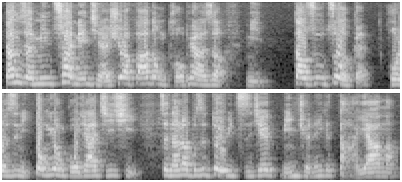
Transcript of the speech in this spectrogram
当人民串联起来需要发动投票的时候，你到处作梗，或者是你动用国家机器，这难道不是对于直接民权的一个打压吗？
